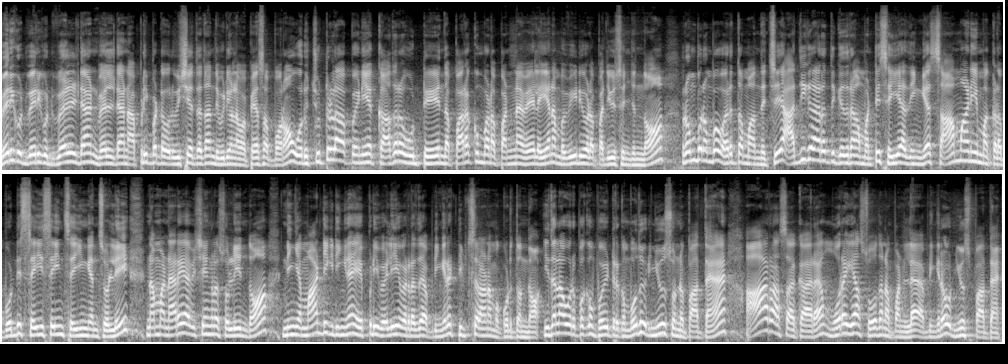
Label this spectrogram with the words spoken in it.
Very good very good well done well done அப்படிப்பட்ட ஒரு விஷயத்தை தான் இந்த வீடியோ நம்ம பேச போகிறோம் ஒரு சுற்றுலா பயணியை கதற விட்டு இந்த பறக்கும் படம் பண்ண வேலையை நம்ம வீடியோவில் பதிவு செஞ்சிருந்தோம். ரொம்ப ரொம்ப வருத்தமாக இருந்துச்சு. அதிகாரத்துக்கு எதிராக மட்டும் செய்யாதீங்க. சாமானிய மக்களை போட்டு செய் செய்யும் செய்யுங்கன்னு சொல்லி நம்ம நிறையா விஷயங்களை சொல்லியிருந்தோம். நீங்கள் மாட்டிக்கிட்டீங்கன்னா எப்படி வெளியே வர்றது அப்படிங்கிற டிப்ஸ் எல்லாம் நம்ம கொடுத்துருந்தோம். இதெல்லாம் ஒரு பக்கம் போயிட்டு இருக்கும்போது ஒரு நியூஸ் ஒன்று பார்த்தேன். ஆராசாக்காரை முறையாக சோதனை பண்ணல அப்படிங்கிற ஒரு நியூஸ் பார்த்தேன்.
